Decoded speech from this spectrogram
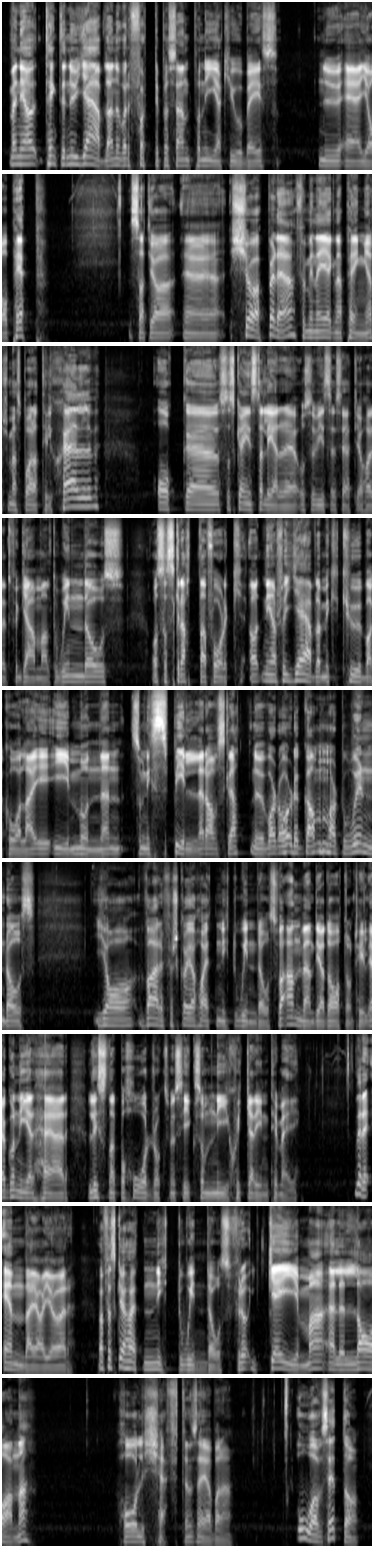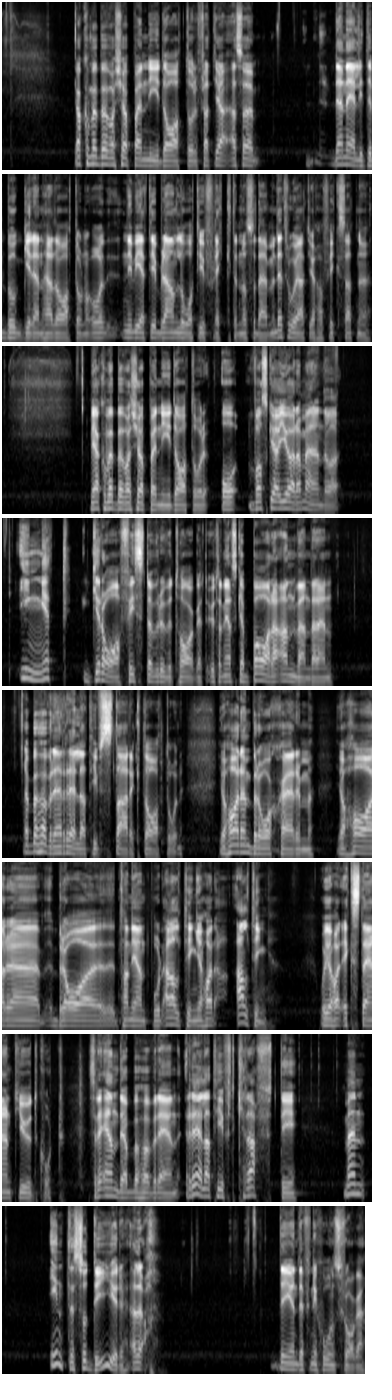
men jag tänkte nu jävlar, nu var det 40% på nya Cubase. Nu är jag pepp. Så att jag eh, köper det för mina egna pengar som jag sparat till själv. Och eh, så ska jag installera det och så visar det sig att jag har ett för gammalt Windows. Och så skrattar folk. Ja, ni har så jävla mycket Cuba-Cola i, i munnen som ni spiller av skratt nu. Var har du gammalt Windows? Ja, varför ska jag ha ett nytt Windows? Vad använder jag datorn till? Jag går ner här, lyssnar på hårdrocksmusik som ni skickar in till mig. Det är det enda jag gör. Varför ska jag ha ett nytt Windows? För att gamea eller lana? Håll käften säger jag bara. Oavsett då. Jag kommer behöva köpa en ny dator för att jag, alltså, den är lite buggig den här datorn och ni vet, ibland låter ju fläkten och sådär, men det tror jag att jag har fixat nu. Men jag kommer behöva köpa en ny dator och vad ska jag göra med den då? Inget grafiskt överhuvudtaget, utan jag ska bara använda den. Jag behöver en relativt stark dator. Jag har en bra skärm, jag har eh, bra eh, tangentbord, allting. Jag har allting. Och jag har externt ljudkort. Så det enda jag behöver är en relativt kraftig, men inte så dyr. Eller, ah. det är ju en definitionsfråga.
